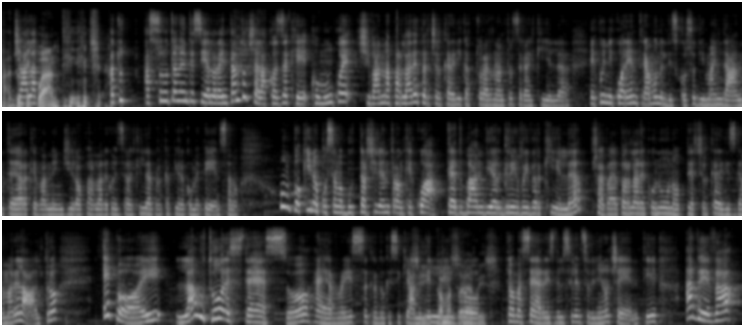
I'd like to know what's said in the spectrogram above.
A già tutti la... quanti. Cioè. A tu... Assolutamente sì. Allora, intanto c'è la cosa che comunque ci vanno a parlare per cercare di catturare un altro serial killer. E quindi qua rientriamo nel discorso di Mindhunter che vanno in giro a parlare con i serial killer per capire come pensano. Un pochino possiamo buttarci dentro anche qua Ted Bundy e Green River Killer, cioè vai a parlare con uno per cercare di sgamare l'altro. E poi l'autore stesso, Harris, credo che si chiami, sì, del Thomas libro Harris. Thomas Harris del Silenzio degli Innocenti, aveva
